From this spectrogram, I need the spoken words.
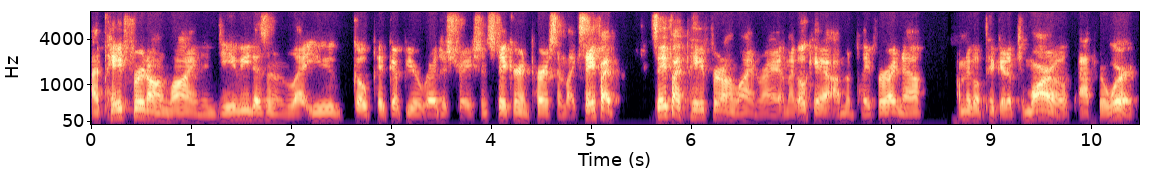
I paid for it online, and DMV doesn't let you go pick up your registration sticker in person. Like, say if I say if I paid for it online, right? I'm like, okay, I'm gonna pay for it right now. I'm gonna go pick it up tomorrow after work.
